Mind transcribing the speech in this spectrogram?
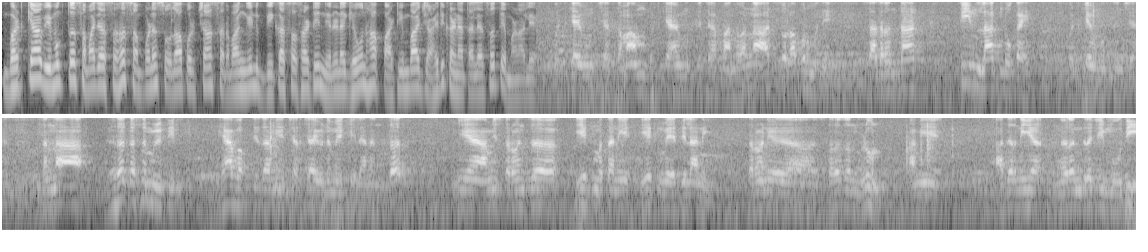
भटक्या विमुक्त समाजासह संपूर्ण सोलापूरच्या सर्वांगीण विकासासाठी निर्णय घेऊन हा पाठिंबा जाहीर करण्यात आल्याचं ते म्हणाले. भटक्या विमुक्तच्या तमाम भटक्या विमुक्तच्या बांधवांना आज सोलापूरमध्ये साधारणतः तीन लाख लोक आहेत भटक्या विमुक्तांच्या. त्यांना घरं कसं मिळतील ह्या बाबतीत आम्ही चर्चा विनिमय केल्यानंतर मी आम्ही सर्वांचं एकमताने एक मे दिलाने सर्वांनी सर्वजण मिळून आम्ही आदरणीय नरेंद्रजी मोदी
